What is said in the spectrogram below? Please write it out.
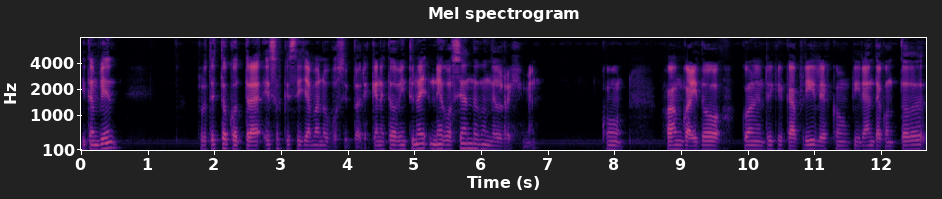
y también protesto contra esos que se llaman opositores, que han estado 21 años negociando con el régimen, con Juan Guaidó, con Enrique Capriles, con Miranda, con toda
